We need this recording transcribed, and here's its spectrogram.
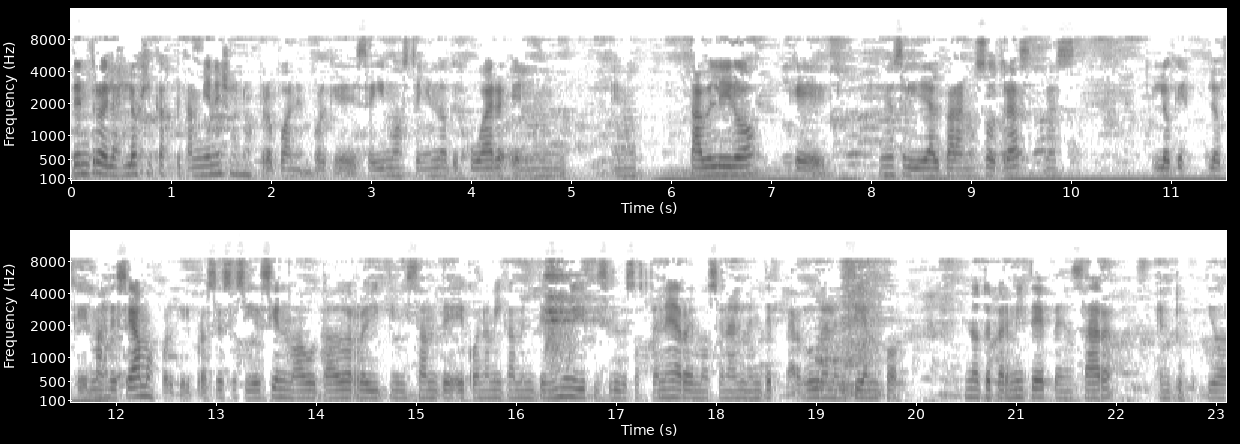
dentro de las lógicas que también ellos nos proponen, porque seguimos teniendo que jugar en un, en un tablero que no es el ideal para nosotras, no es lo que, lo que más deseamos, porque el proceso sigue siendo agotador, revictimizante, económicamente muy difícil de sostener, emocionalmente perdura en el tiempo, no te permite pensar en tu... Digo,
